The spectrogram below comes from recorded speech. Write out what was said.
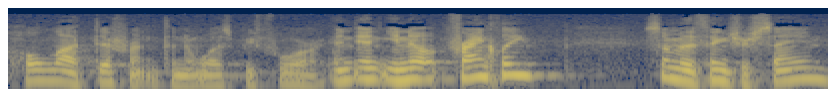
a whole lot different than it was before. And, and you know, frankly, some of the things you're saying,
